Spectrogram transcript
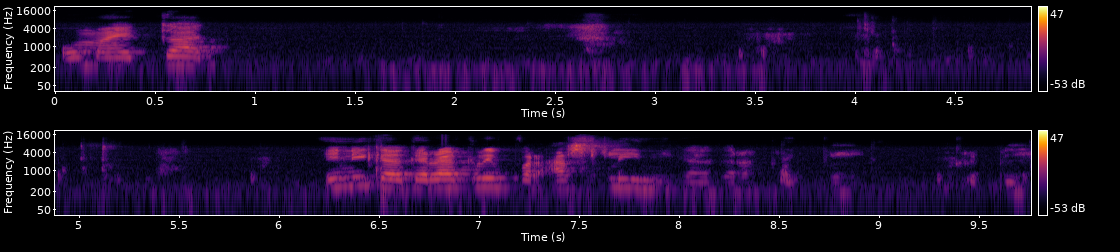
Oh my god. Ini gara-gara creeper asli nih gara-gara creeper. Creeper.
